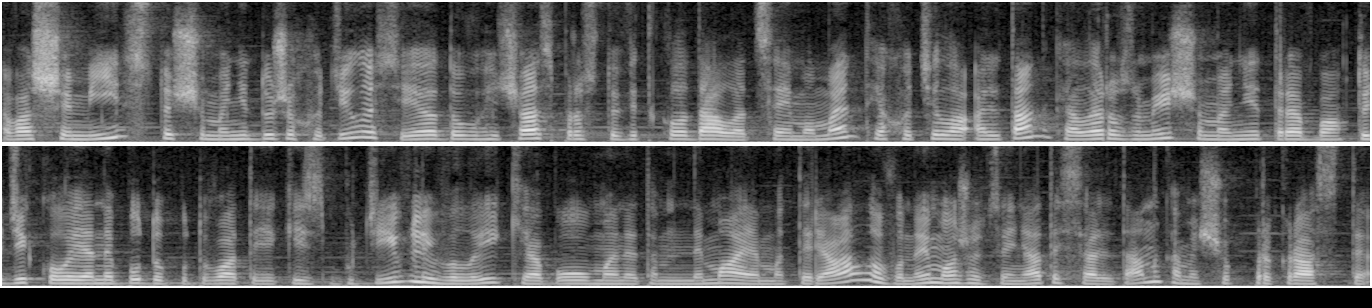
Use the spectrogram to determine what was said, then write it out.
ваше місто, що мені дуже хотілося. Я довгий час просто відкладала цей момент. Я хотіла альтанки, але розумію, що мені треба тоді, коли я не буду будувати якісь будівлі великі, або у мене там немає матеріалу, вони можуть зайнятися альтанками, щоб прикрасити.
